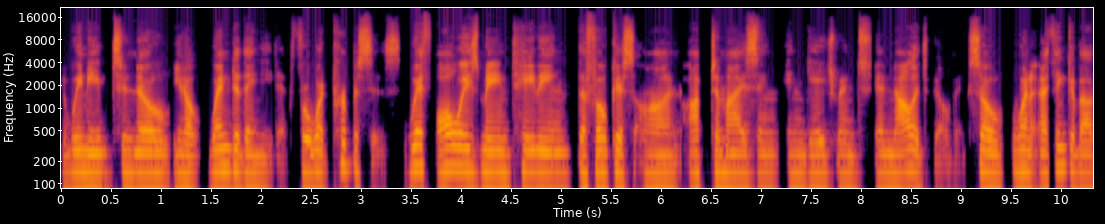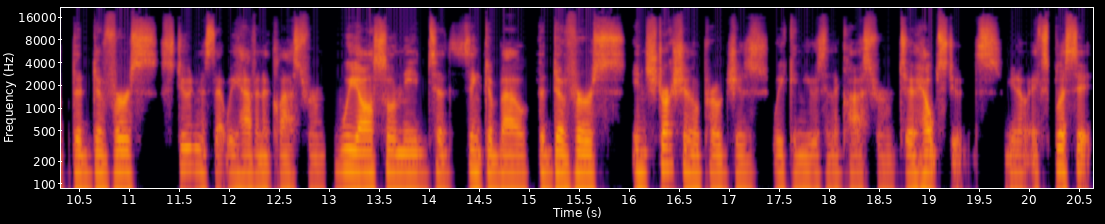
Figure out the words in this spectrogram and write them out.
We need to know, you know, when do they need it? For what purposes? With always maintaining the focus on optimizing engagement and knowledge building. So when I think about the diverse students that we have in a classroom, we also need to think about the diverse instructional approaches we can use in a classroom to help students. You know, explicit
